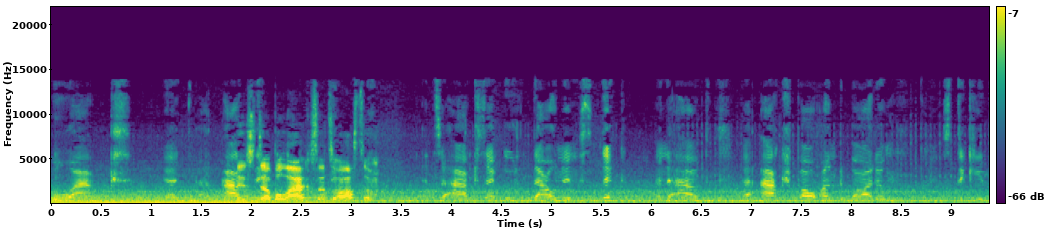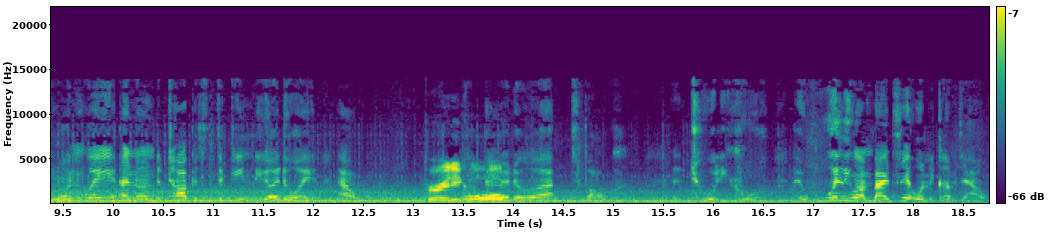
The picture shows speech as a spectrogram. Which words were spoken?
double axe. It, His double axe? That's awesome. It's an axe that goes down and stick, and it has an axe ball on the bottom sticking one way, and on the top it's sticking the other way out. Pretty cool. And axe ball. It's really cool. I really want to buy it when it comes out.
